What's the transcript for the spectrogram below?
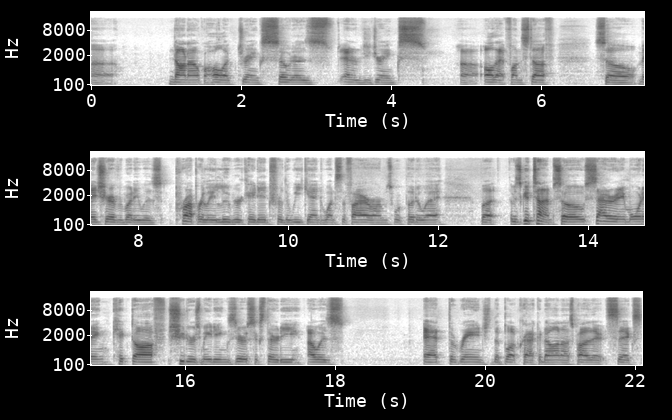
uh, non alcoholic drinks, sodas, energy drinks, uh, all that fun stuff. So made sure everybody was properly lubricated for the weekend once the firearms were put away. But it was a good time. So Saturday morning kicked off shooters meeting 0630. I was at the range, the butt crack of dawn. I was probably there at six,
